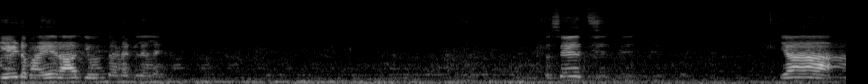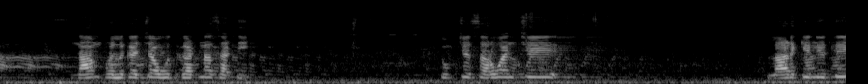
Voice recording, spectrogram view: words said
गेट बाहेर आज येऊन धडकलेला आहे. तसेच या नामफलकाच्या उद्घाटनासाठी तुमचे सर्वांचे लाडके नेते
